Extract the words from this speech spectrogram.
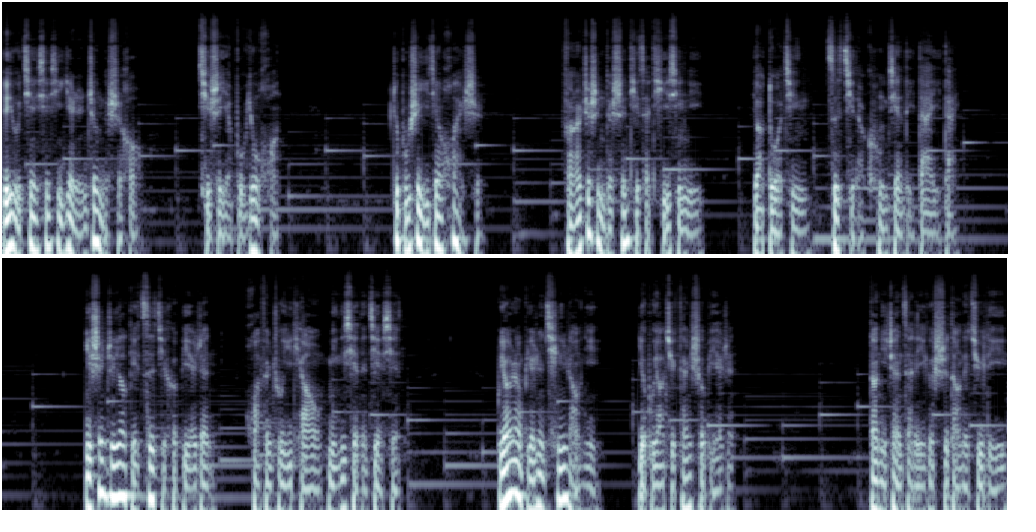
也有间歇性厌人症的时候，其实也不用慌。这不是一件坏事，反而这是你的身体在提醒你，要躲进自己的空间里待一待。你甚至要给自己和别人划分出一条明显的界限，不要让别人侵扰你，也不要去干涉别人。当你站在了一个适当的距离，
